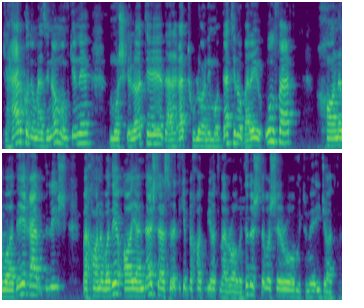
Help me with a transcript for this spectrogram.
که هر کدوم از اینا ممکنه مشکلات در حقیقت طولانی مدتی رو برای اون فرد خانواده قبلیش و خانواده آیندهش در صورتی که بخواد بیاد و رابطه داشته باشه رو می‌تونه ایجاد کنه.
